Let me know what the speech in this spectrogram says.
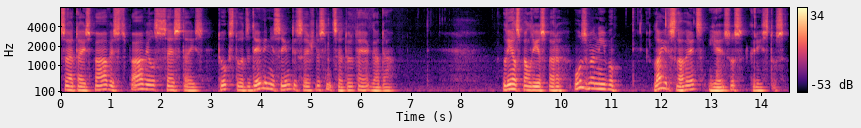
svētais pāvests Pāvils VI 1964. gadā. Liels paldies par uzmanību, lai ir slavēts Jēzus Kristus!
